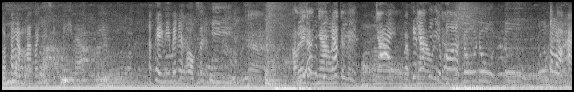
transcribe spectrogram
กับฝรั่งมาก็ 20 ปีแล้วแล้วเพลงนี้ไม่ได้ออกสักทีจ้าเอาเลยจ้ะยาวเลยจ้ะแม่ใช่ยาวแบบที่แล้วยาวที่เลนี่ยพ่จ้ะอดูดูดูดูตลอดค่ะ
